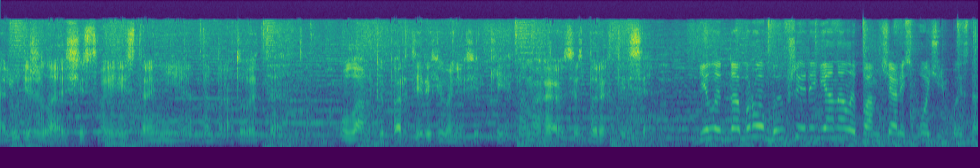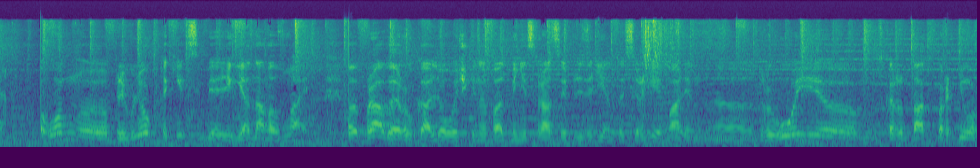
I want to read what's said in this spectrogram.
э, люди, желающие своей стране добра. То это там, уламки партії регіонів, які намагаються зберегтися. Делать добро бывшие регионалы помчались очень быстро. Он э, привлек таких себе регионалов лайт. Э, Правая рука Левочкина по администрации президента Сергей Марин, э, другой, скажем так, партнер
